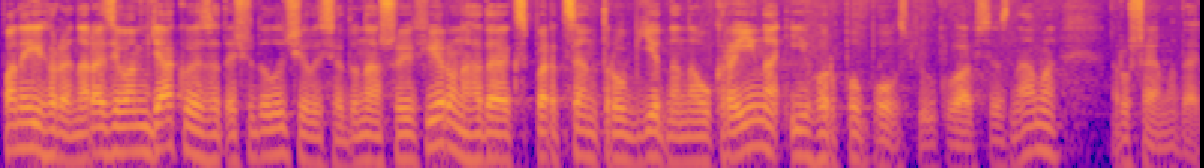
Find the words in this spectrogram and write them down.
Пане Ігоре, наразі вам дякую за те, що долучилися до нашого ефіру. Нагадаю, експерт центру Об'єднана Україна Ігор Попов спілкувався з нами. Рушаємо далі.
